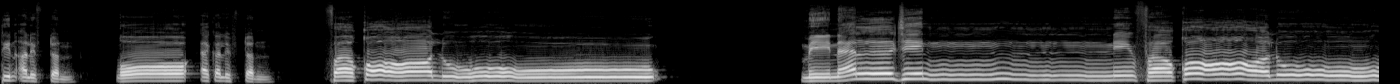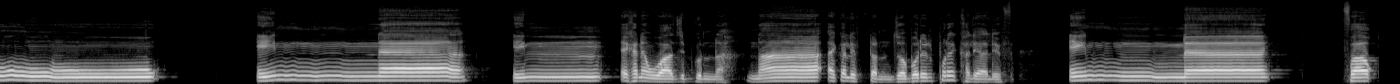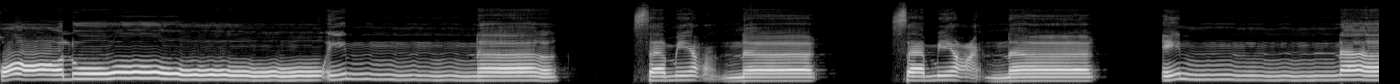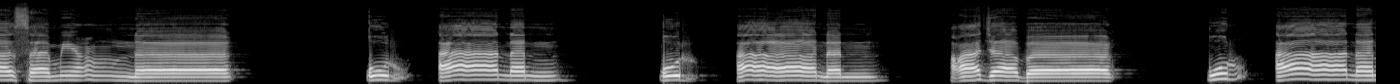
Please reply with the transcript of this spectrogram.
তিন আলিফ টান ক এক আলিফ টান فقالوا من الجن فقالوا إنا ইন এখানে ওয়াজিব গুন্না না এক আলিফ টান জবরের পরে খালি আলিফ ইন্না فقالوا إنا سمعنا سمعنا إنا سمعنا قرآنا قرآنا قرآنا عجبا. قرآنا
